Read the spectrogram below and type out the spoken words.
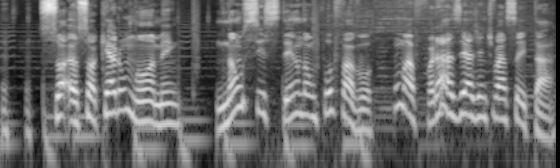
Só, eu só quero um nome, hein? Não se estendam, por favor. Uma frase e a gente vai aceitar.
